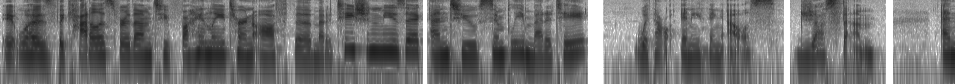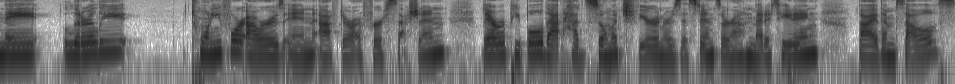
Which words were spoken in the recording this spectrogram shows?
It was the catalyst for them to finally turn off the meditation music and to simply meditate without anything else, just them. And they literally 24 hours in after our first session, there were people that had so much fear and resistance around meditating by themselves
